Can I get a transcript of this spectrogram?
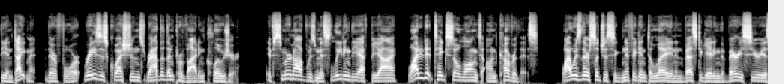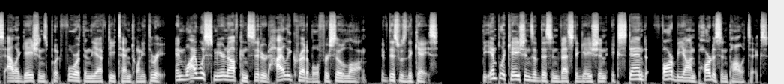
The indictment, therefore, raises questions rather than providing closure. If Smirnov was misleading the FBI, why did it take so long to uncover this? Why was there such a significant delay in investigating the very serious allegations put forth in the FD 1023? And why was Smirnov considered highly credible for so long, if this was the case? The implications of this investigation extend far beyond partisan politics.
